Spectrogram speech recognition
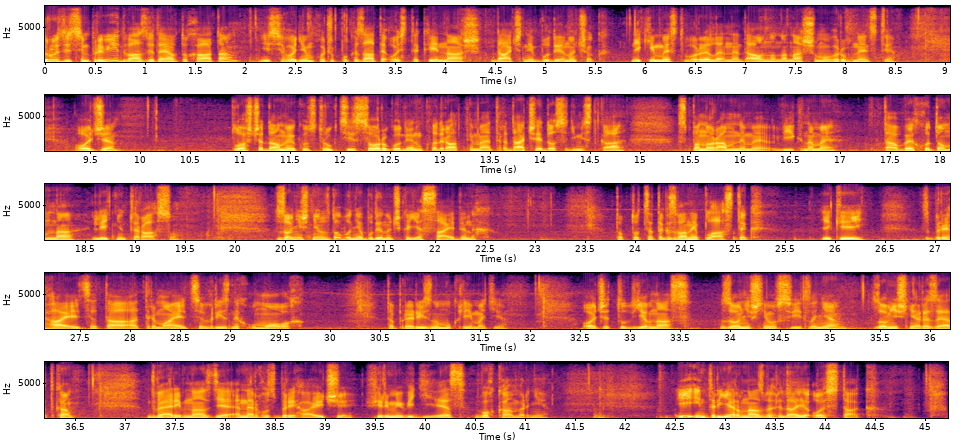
Друзі, всім привіт! Вас вітає Автохата. І сьогодні вам хочу показати ось такий наш дачний будиночок, який ми створили недавно на нашому виробництві. Отже, площа даної конструкції 41 квадратний метр. Дача є досить містка з панорамними вікнами та виходом на літню терасу. Зовнішнє оздоблення будиночка є сайдинг, тобто це так званий пластик, який зберігається та тримається в різних умовах та при різному кліматі. Отже, тут є в нас зовнішнє освітлення, зовнішня розетка. Двері в нас є енергозберігаючі, фірмі VDS, двохкамерні. І інтер'єр в нас виглядає ось так.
